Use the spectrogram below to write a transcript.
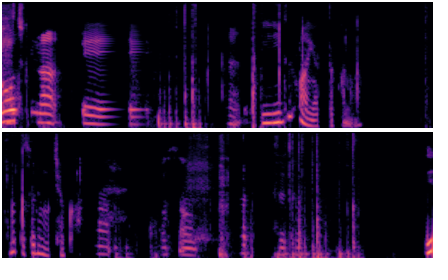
大きな、えー、リードファンやったかな？またそれもちゃうか。あおさん。ずっとえー、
